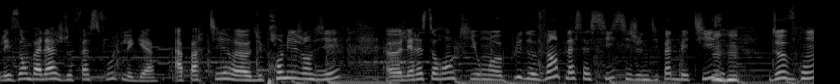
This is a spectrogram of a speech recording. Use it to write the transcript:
Les emballages de fast-food, les gars. À partir euh, du 1er janvier, euh, les restaurants qui ont euh, plus de 20 places assises, si je ne dis pas de bêtises, mhm. devront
